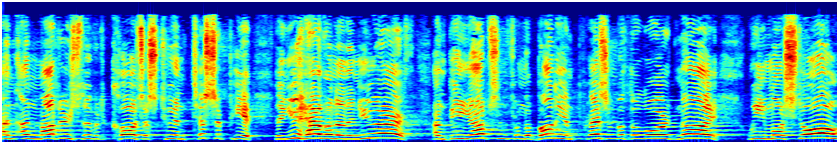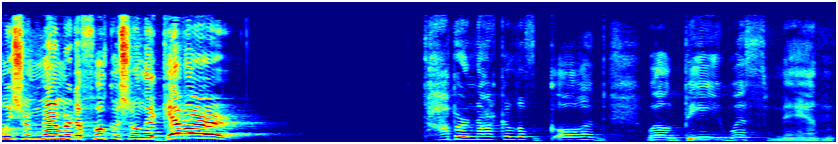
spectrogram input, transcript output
and, and matters that would cause us to anticipate the new heaven and the new earth and being absent from the body and present with the Lord now, we must always remember to focus on the giver. Tabernacle of God will be with men,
